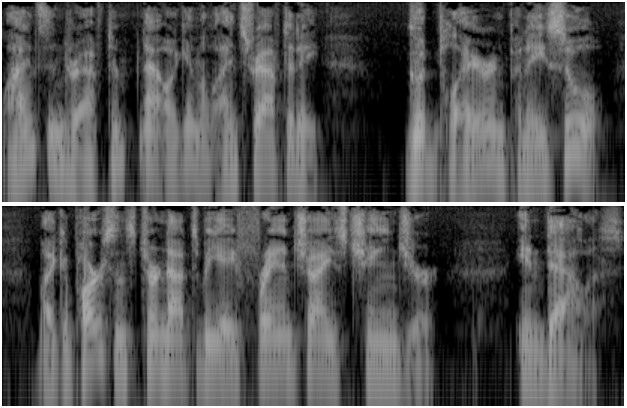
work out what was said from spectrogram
Lions didn't draft him. Now, again, the Lions drafted a good player in Penei Sewell. Micah Parsons turned out to be a franchise changer in Dallas.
